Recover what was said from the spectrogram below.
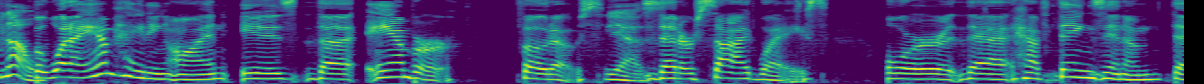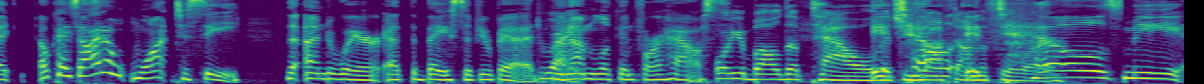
No. But what I am hating on is the amber photos. Yes. That are sideways or that have things in them that, okay, so I don't want to see the underwear at the base of your bed when I'm looking for a house. Or your balled up towel that you tell- dropped on the floor. it tells me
